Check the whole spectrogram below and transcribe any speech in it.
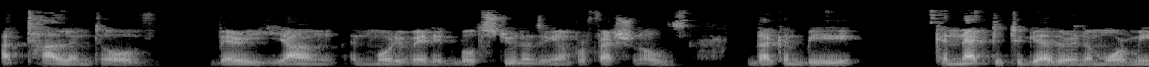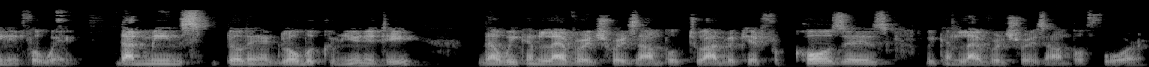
a talent of very young and motivated both students and young professionals that can be connected together in a more meaningful way. That means building a global community that we can leverage, for example, to advocate for causes. We can leverage, for example, for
